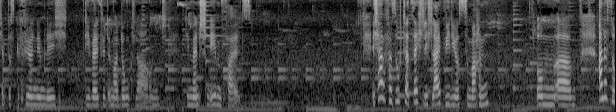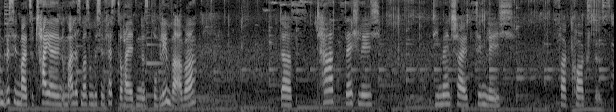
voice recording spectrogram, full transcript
Ich habe das Gefühl nämlich, die Welt wird immer dunkler und die Menschen ebenfalls. Ich habe versucht tatsächlich Live-Videos zu machen, um äh, alles so ein bisschen mal zu teilen, um alles mal so ein bisschen festzuhalten. Das Problem war aber, dass tatsächlich die Menschheit ziemlich verkorkst ist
